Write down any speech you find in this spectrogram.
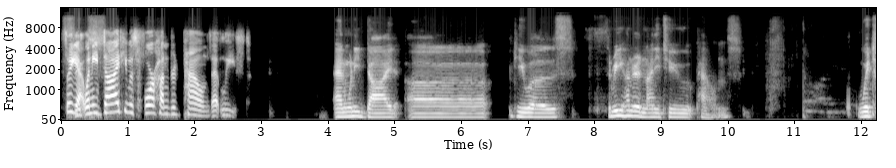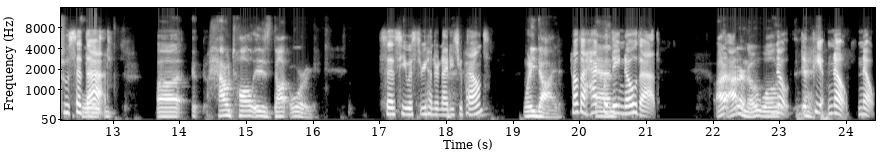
so yeah when he died he was 400 pounds at least and when he died, uh, he was 392 pounds. Which Who said for- that? Uh, howtallis.org says he was 392 pounds when he died. how the heck would they know that I, I don't know. Well, no the P- no no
